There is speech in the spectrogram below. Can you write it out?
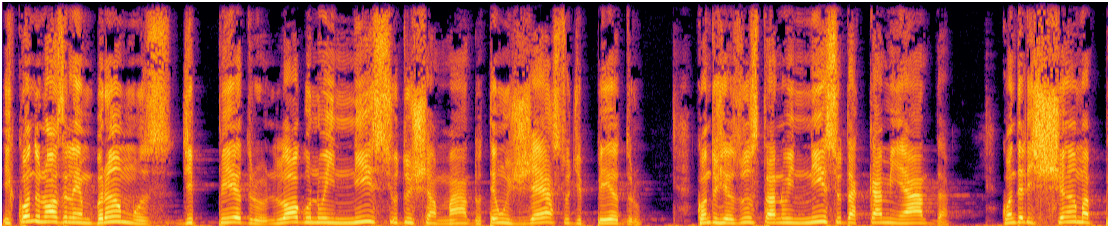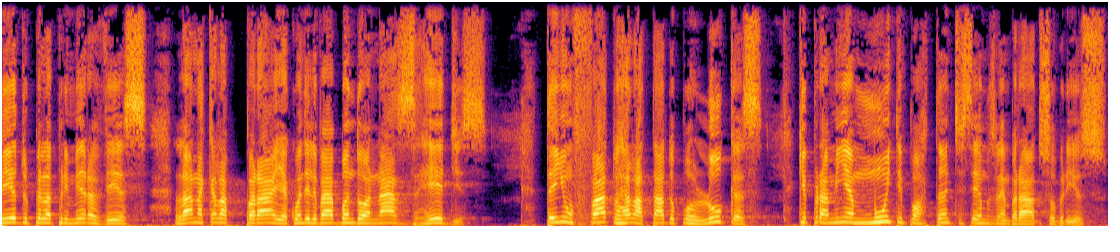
E quando nós lembramos de Pedro, logo no início do chamado, tem um gesto de Pedro quando Jesus está no início da caminhada, quando ele chama Pedro pela primeira vez, lá naquela praia, quando ele vai abandonar as redes, tem um fato relatado por Lucas que para mim é muito importante sermos lembrados sobre isso.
